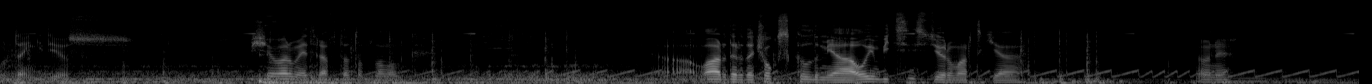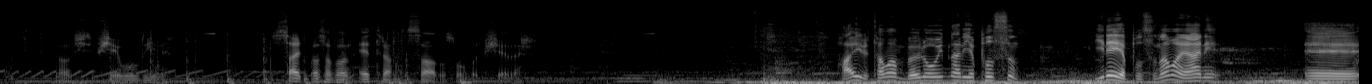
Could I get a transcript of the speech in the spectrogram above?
Buradan gidiyoruz. Bir şey var mı etrafta toplamalık? Vardır da çok sıkıldım ya. Oyun bitsin istiyorum artık ya. O ne? Al işte bir şey buldu yine. Saçma sapan etrafta sağda solda bir şeyler. Hayır tamam böyle oyunlar yapılsın. Yine yapılsın ama yani eee,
